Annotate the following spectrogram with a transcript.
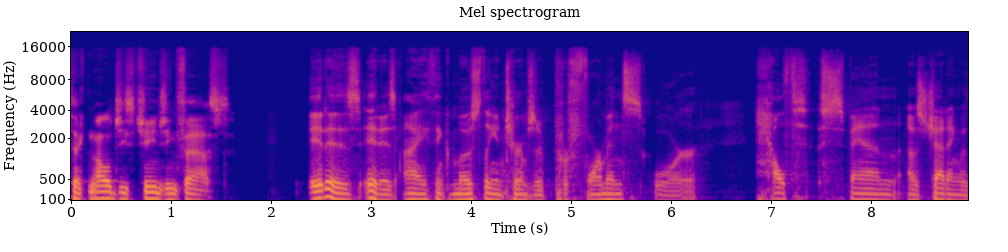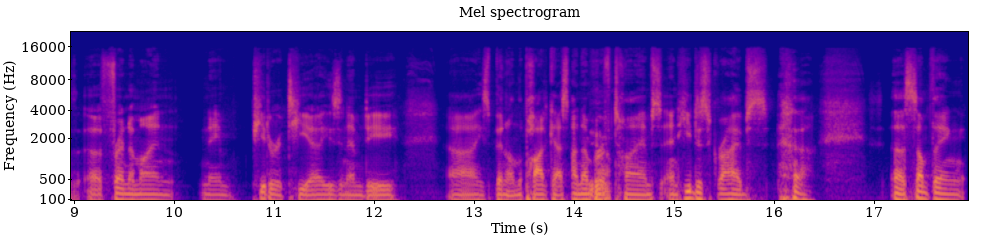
technology's changing fast. It is. It is. I think mostly in terms of performance or health span. I was chatting with a friend of mine named Peter Attia. He's an MD. Uh, he's been on the podcast a number Yeah. of times, and he describes uh, something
